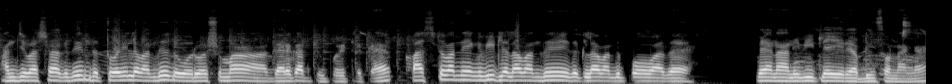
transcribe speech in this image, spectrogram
அஞ்சு வருஷம் ஆகுது. இந்த தொழிலில் வந்து இது ஒரு வருஷமாக கரகாட்டத்துக்கு போயிட்டுருக்கேன். ஃபஸ்ட்டு வந்து எங்கள் வீட்டிலலாம் வந்து இதுக்கெல்லாம் வந்து போவாத. வேணாம் நீ வீட்டிலே இரு அப்படின்னு சொன்னாங்க.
